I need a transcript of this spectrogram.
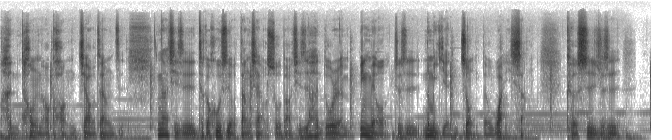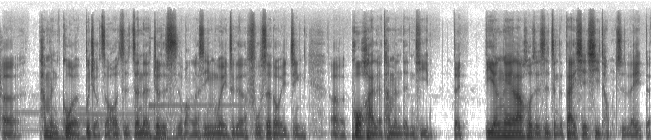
很痛，然后狂叫这样子。那其实这个护士有当下有说到，其实很多人并没有就是那么严重的外伤，可是就是呃他们过了不久之后是真的就是死亡了，是因为这个辐射都已经呃破坏了他们人体。DNA 啦，或者是整个代谢系统之类的，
